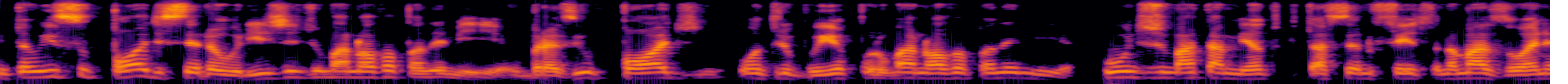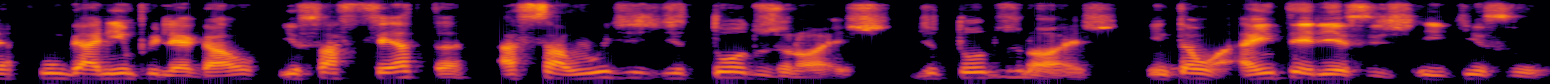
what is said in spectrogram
Então, isso pode ser a origem de uma nova pandemia. O Brasil pode contribuir por uma nova pandemia. Com o desmatamento que está sendo feito na Amazônia, com um garimpo ilegal, isso afeta a saúde de todos nós, de todos nós. Então, há interesses em que, isso,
